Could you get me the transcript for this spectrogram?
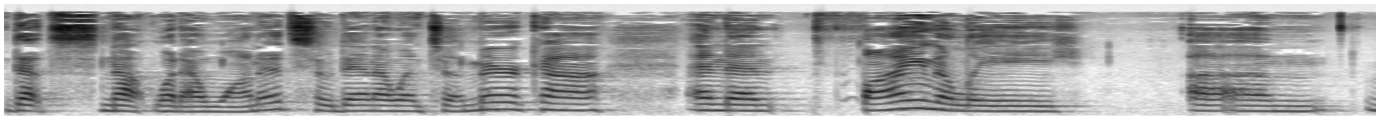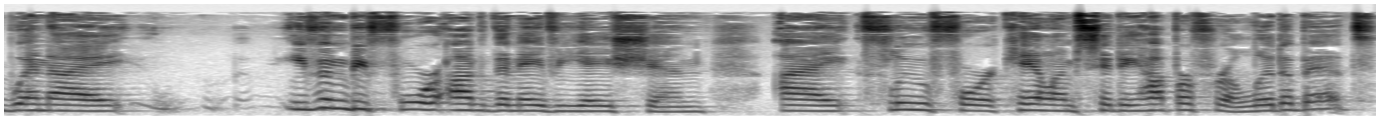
that's not what I wanted. So then I went to America and then finally, um, when I even before Ogden Aviation, I flew for KLM City Hopper for a little bit.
